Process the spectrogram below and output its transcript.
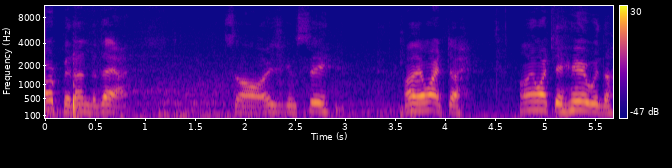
carpet under that. So as you can see, I only went to only went to here with the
